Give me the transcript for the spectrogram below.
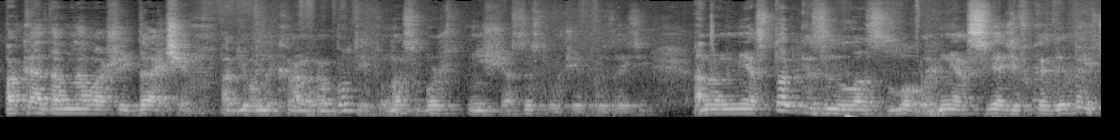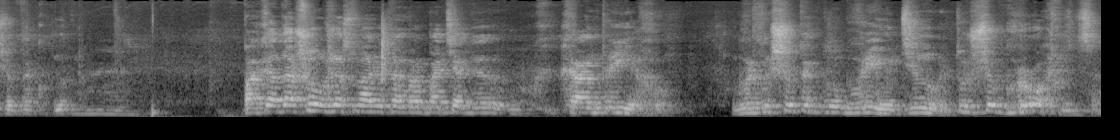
Пока там на вашей даче подъемный кран работает, у нас может несчастный случай произойти. Она на меня столько злила злобы, у меня связи в КГБ и все такое. Пока дошел, уже смотрю, там работяга, кран приехал. Говорит, вы что так долго время тянули? Тут все грохнется.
